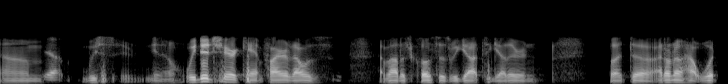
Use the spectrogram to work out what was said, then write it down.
Um Yep. we you know, we did share a campfire. That was about as close as we got together and but uh I don't know how what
